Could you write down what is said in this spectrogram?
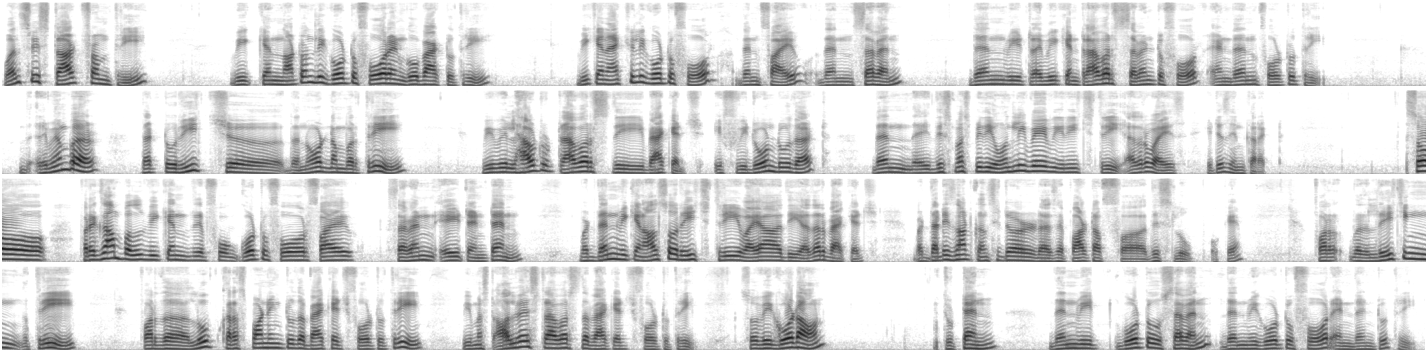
once we start from 3 we can not only go to 4 and go back to 3, we can actually go to 4, then 5, then 7, then we try we can traverse 7 to 4 and then 4 to 3. Remember that to reach uh, the node number 3, we will have to traverse the back edge. If we do not do that, then this must be the only way we reach 3, otherwise it is incorrect. So, for example, we can go to 4, 5, 7, 8 and 10, but then we can also reach 3 via the other back edge, but that is not considered as a part of uh, this loop. Okay. For reaching 3 for the loop corresponding to the back edge 4 to 3, we must always traverse the back edge 4 to 3. So, we go down to 10, then we go to 7, then we go to 4 and then to 3.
